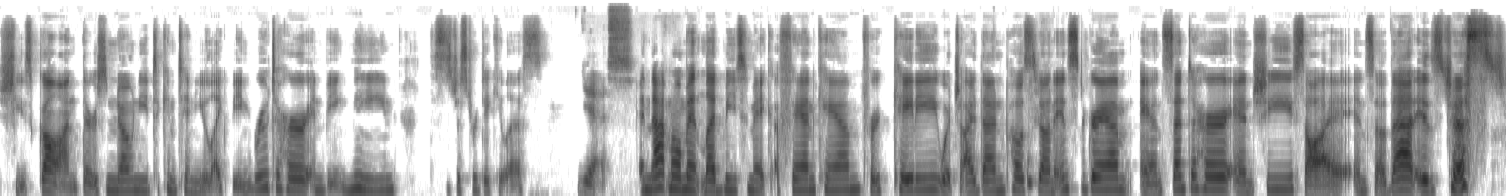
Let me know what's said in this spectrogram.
she's gone. There's no need to continue like being rude to her and being mean. This is just ridiculous. Yes. And that moment led me to make a fan cam for Katie, which I then posted on Instagram and sent to her, and she saw it. And so that is just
